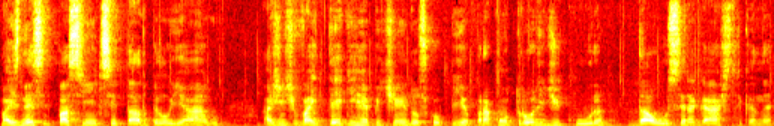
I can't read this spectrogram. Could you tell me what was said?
Mas nesse paciente citado pelo Iago, a gente vai ter que repetir a endoscopia para controle de cura da úlcera gástrica, né?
